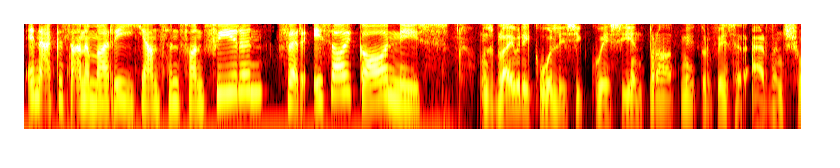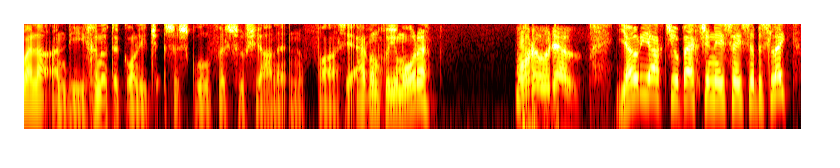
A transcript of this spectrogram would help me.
en ek is Anne Marie Jansen van Vuren vir SAK nuus. Ons bly by die koalisie kwessie en praat met professor Erwin Swela aan die Huguenot College se skool vir sosiale innovasie. Erwin, goeiemôre. Môre Oudo. Jou reaksie op Action SA se besluit?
